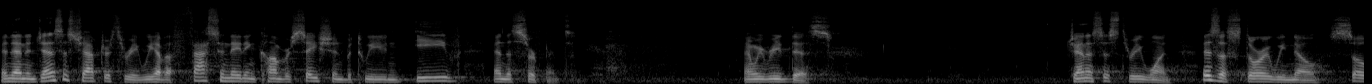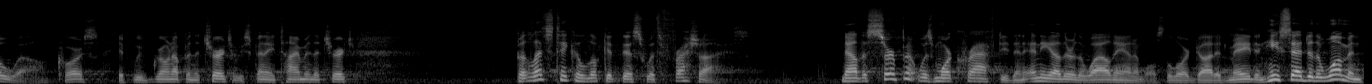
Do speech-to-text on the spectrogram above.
And then in Genesis chapter 3, we have a fascinating conversation between Eve and the serpent. And we read this Genesis 3 1. This is a story we know so well, of course, if we've grown up in the church, if we've spent any time in the church. But let's take a look at this with fresh eyes. Now, the serpent was more crafty than any other of the wild animals the Lord God had made, and he said to the woman,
